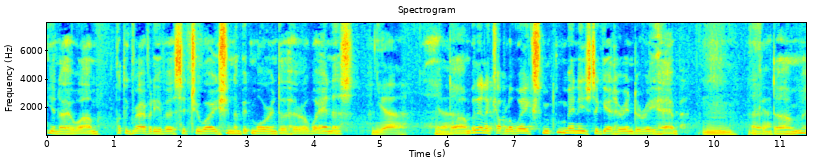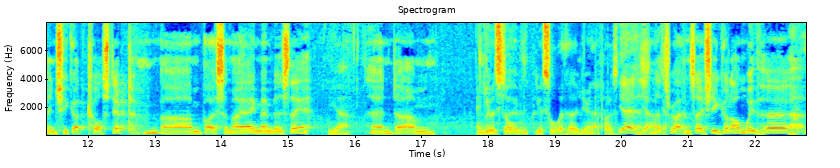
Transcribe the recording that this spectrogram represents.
you know, um, put the gravity of her situation a bit more into her awareness. yeah. And Yeah. um, within a couple of weeks, managed to get her into rehab. Mm, okay. And, um, and she got 12 stepped um, by some AA members there. yeah. And um, And you were still so- you were still with her during that process? yes, Yeah. that's okay. right. And so she got on with her,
